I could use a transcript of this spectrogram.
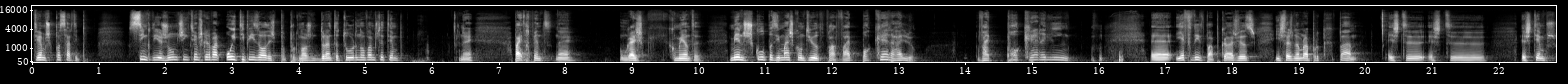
tivemos que passar tipo 5 dias juntos e tivemos que gravar 8 episódios, porque nós durante a tour não vamos ter tempo, não é? De repente, não é? Um gajo que comenta menos desculpas e mais conteúdo, pá, vai para o caralho, vai para o caralhinho. Uh, e é fedido, pá, porque às vezes isto faz-me lembrar porque, pá, este, este, estes tempos,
